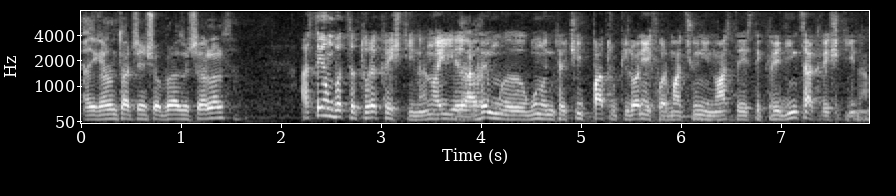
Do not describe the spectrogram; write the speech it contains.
Adică nu întoarcem și obrazul celălalt? Asta e o învățătură creștină. Noi da. avem uh, unul dintre cei patru piloni ai formațiunii noastre, este credința creștină.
